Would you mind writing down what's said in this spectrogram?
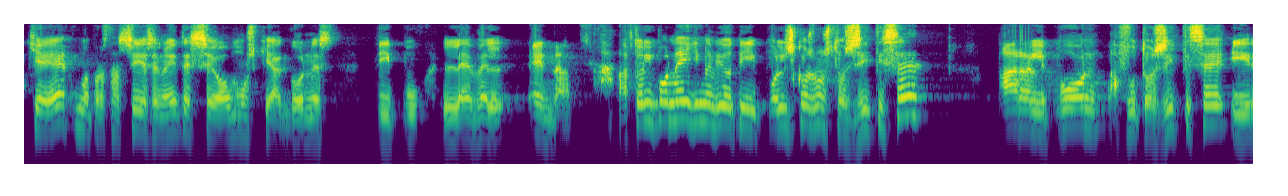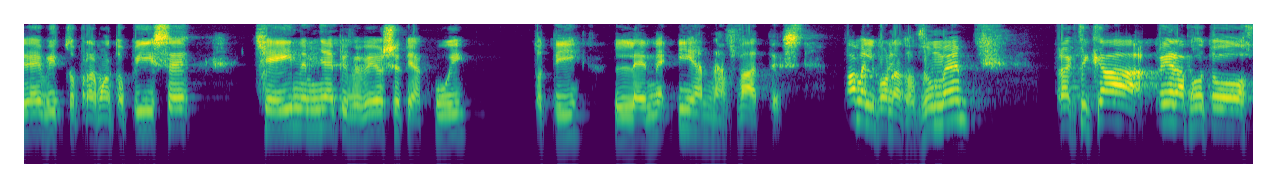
και έχουμε προστασίες εννοείται σε ώμους και αγκώνες τύπου level 1. Αυτό λοιπόν έγινε διότι πολλοί κόσμος το ζήτησε, άρα λοιπόν αφού το ζήτησε η Revit το πραγματοποίησε και είναι μια επιβεβαίωση ότι ακούει το τι λένε οι αναβάτες. Πάμε λοιπόν να το δούμε. Πρακτικά πέρα από, το,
